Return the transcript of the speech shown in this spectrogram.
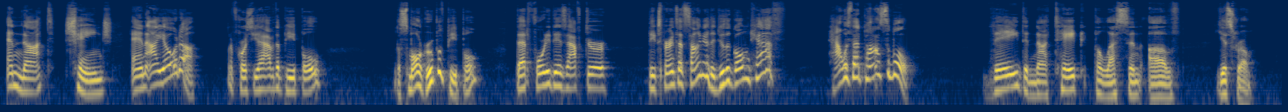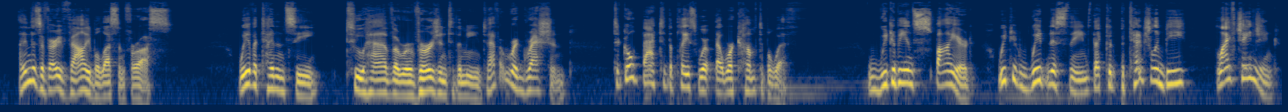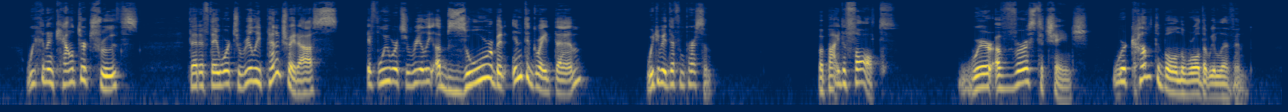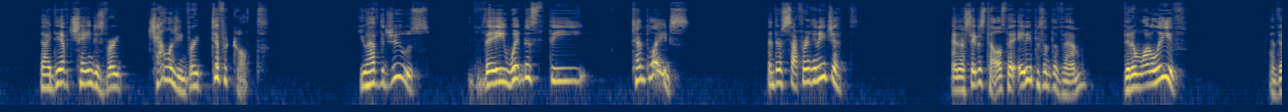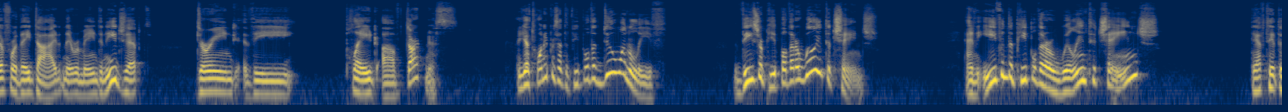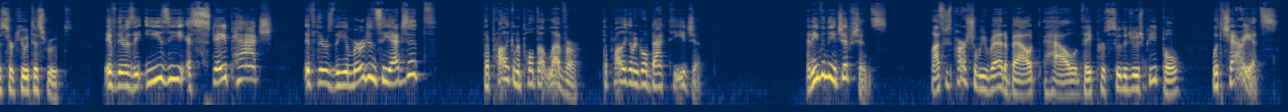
and not change an iota. And of course, you have the people, the small group of people that 40 days after the experience at Sinai, they do the golden calf. How is that possible? They did not take the lesson of Yisro. I think there's a very valuable lesson for us. We have a tendency to have a reversion to the mean, to have a regression, to go back to the place where, that we're comfortable with. We could be inspired. We could witness things that could potentially be life changing. We can encounter truths that if they were to really penetrate us, if we were to really absorb and integrate them, we could be a different person. But by default, we're averse to change. We're comfortable in the world that we live in. The idea of change is very challenging, very difficult. You have the Jews. They witnessed the 10 plagues and they're suffering in Egypt. And their sages tell us that 80% of them didn't want to leave. And therefore they died and they remained in Egypt during the plague of darkness. And you have 20% of people that do want to leave. These are people that are willing to change. And even the people that are willing to change, they have to take the circuitous route. If there's the easy escape hatch, if there's the emergency exit, they're probably going to pull that lever. They're probably going to go back to Egypt. And even the Egyptians. Last week's parsha, we read about how they pursued the Jewish people with chariots.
